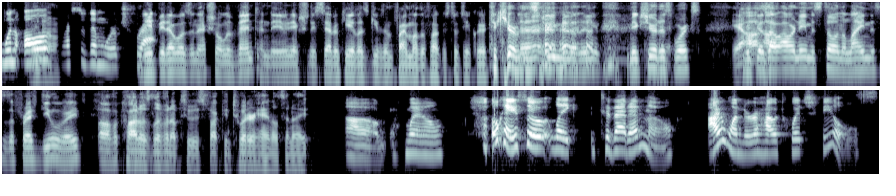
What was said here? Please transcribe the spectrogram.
when all the rest of them were trapped? Maybe that was an actual event, and they actually said, "Okay, let's give them five motherfuckers to take care, take care of the stream." You know what I mean? Make sure this works Yeah, because a- our, our name is still on the line. This is a fresh deal, right? Avocado's living up to his fucking Twitter handle tonight. Oh, well. Okay, so like to that end though, I wonder how Twitch feels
